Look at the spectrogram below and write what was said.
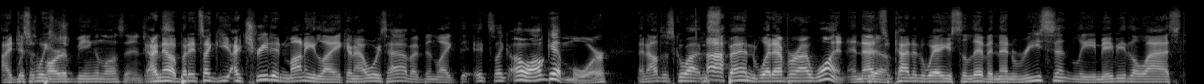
i Which just is always, part of being in Los Angeles. i know but it's like i treated money like and i always have i've been like it's like oh i'll get more and i'll just go out and spend whatever i want and that's Yeah. kind of the way i used to live and then recently maybe the last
